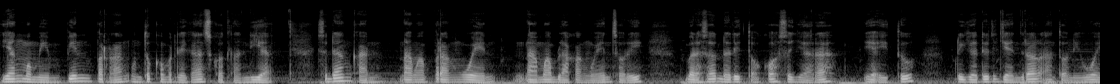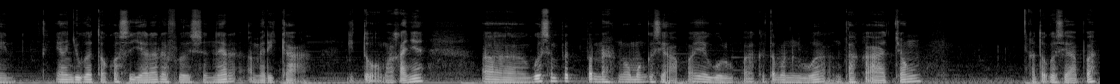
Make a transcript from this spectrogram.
yang memimpin perang untuk kemerdekaan Skotlandia. Sedangkan nama perang Wayne, nama belakang Wayne, sorry, berasal dari tokoh sejarah yaitu Brigadir Jenderal Anthony Wayne yang juga tokoh sejarah revolusioner Amerika gitu. Makanya uh, gue sempet pernah ngomong ke siapa ya gue lupa ke teman gue entah ke Acong atau ke siapa.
